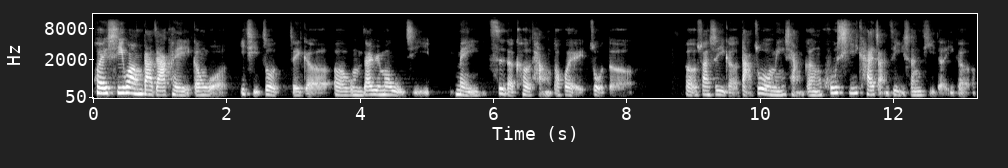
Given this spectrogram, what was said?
会希望大家可以跟我一起做这个呃，我们在云门舞集。每一次的课堂都会做的，呃，算是一个打坐、冥想跟呼吸开展自己身体的一个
